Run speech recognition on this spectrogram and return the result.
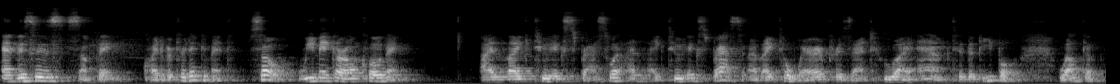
And this is something quite of a predicament. So, we make our own clothing. I like to express what I like to express, and I like to wear and present who I am to the people. Welcome.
